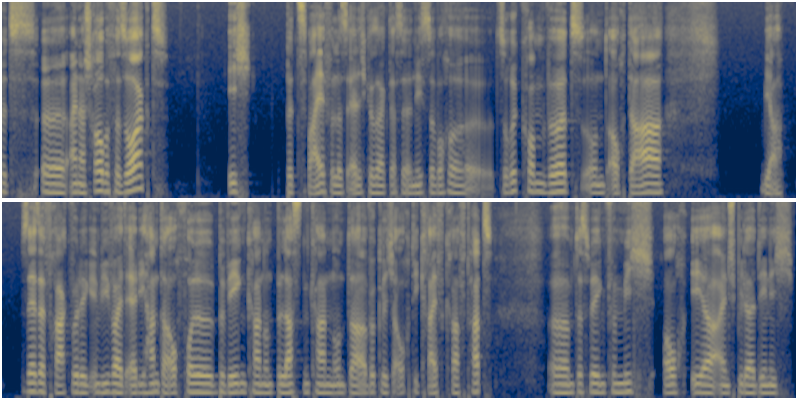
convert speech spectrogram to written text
mit äh, einer Schraube versorgt ich bezweifle es ehrlich gesagt, dass er nächste Woche zurückkommen wird und auch da, ja, sehr, sehr fragwürdig, inwieweit er die Hand da auch voll bewegen kann und belasten kann und da wirklich auch die Greifkraft hat. Ähm, deswegen für mich auch eher ein Spieler, den ich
